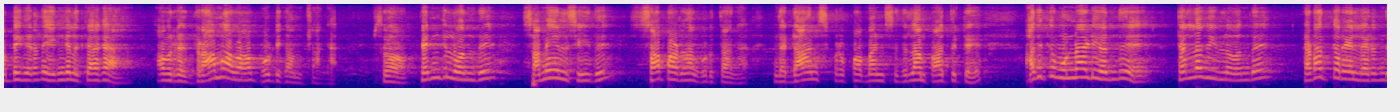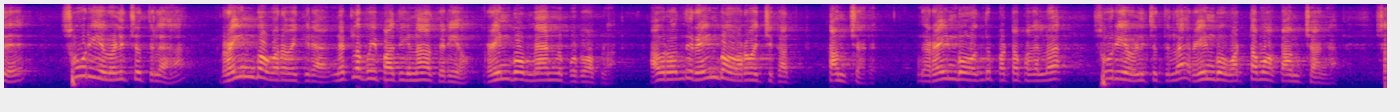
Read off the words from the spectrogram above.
அப்படிங்கிறத எங்களுக்காக அவர்கள் டிராமாவாக போட்டு காமிச்சாங்க. ஸோ பெண்கள் வந்து சமையல் செய்து சாப்பாடெல்லாம் கொடுத்தாங்க. இந்த டான்ஸ் பெர்ஃபார்மன்ஸ் இதெல்லாம் பார்த்துட்டு அதுக்கு முன்னாடி வந்து டெல்லவீவில் வந்து கடற்கரையிலேருந்து சூரிய வெளிச்சத்தில் ரெயின்போ வர வைக்கிற நெட்டில் போய் பார்த்தீங்கன்னா தெரியும். ரெயின்போ மேன்னு போடுவாப்புல. அவர் வந்து ரெயின்போ வர வச்சு கா காமிச்சார். இந்த ரெயின்போ வந்து பட்ட பகலில் சூரிய வெளிச்சத்தில் ரெயின்போ வட்டமாக காமிச்சாங்க. ஸோ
